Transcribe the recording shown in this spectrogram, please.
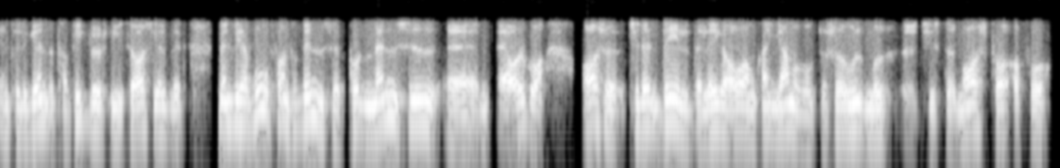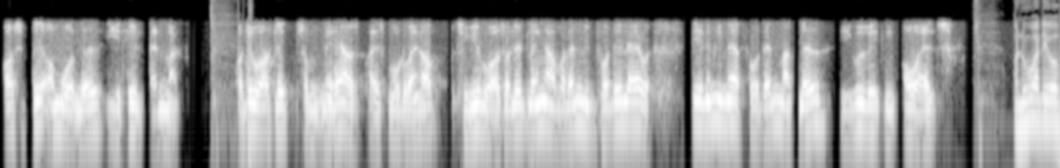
intelligente trafikløsninger kan også hjælpe lidt. Men vi har brug for en forbindelse på den anden side af, Aalborg, også til den del, der ligger over omkring Jammerbugt og så ud mod øh, Tisted Mors, for at få også det område med i et helt Danmark. Og det var også lidt som med herresprejsmotorvejen op til Viborg, og så lidt længere, hvordan vi får det lavet. Det er nemlig med at få Danmark med i udviklingen overalt. Og nu er det jo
